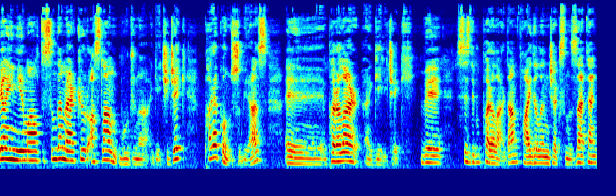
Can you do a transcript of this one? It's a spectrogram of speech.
Ve ayın 26'sında Merkür Aslan Burcu'na geçecek. Para konusu biraz. Ee, paralar gelecek ve siz de bu paralardan faydalanacaksınız. Zaten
